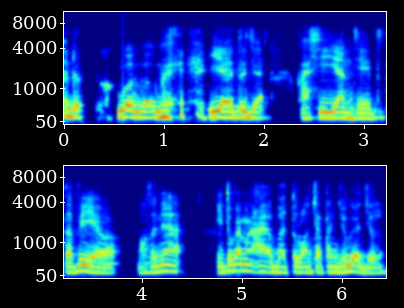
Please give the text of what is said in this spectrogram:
Aduh, gua gua, gua iya itu ja kasihan sih itu, tapi ya maksudnya itu kan ah, batu loncatan juga, Jul.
